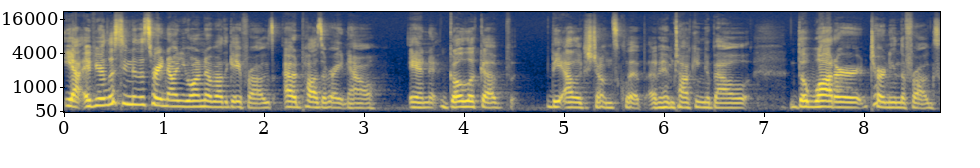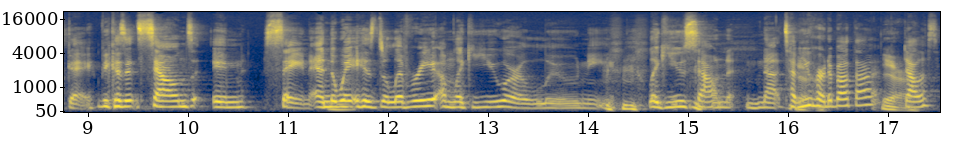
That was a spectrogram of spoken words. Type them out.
yeah, if you're listening to this right now and you want to know about the gay frogs, I would pause it right now and go look up the Alex Jones clip of him talking about the water turning the frogs gay because it sounds insane. And the mm. way his delivery, I'm like, you are a loony. like you sound nuts. Have you heard about that, Yeah. Dallas?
